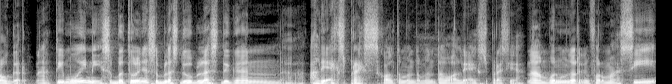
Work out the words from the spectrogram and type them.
Kroger. Nah, Timo ini sebetulnya 11-12 dengan uh, AliExpress, kalau teman-teman tahu AliExpress ya. Namun menurut informasi,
